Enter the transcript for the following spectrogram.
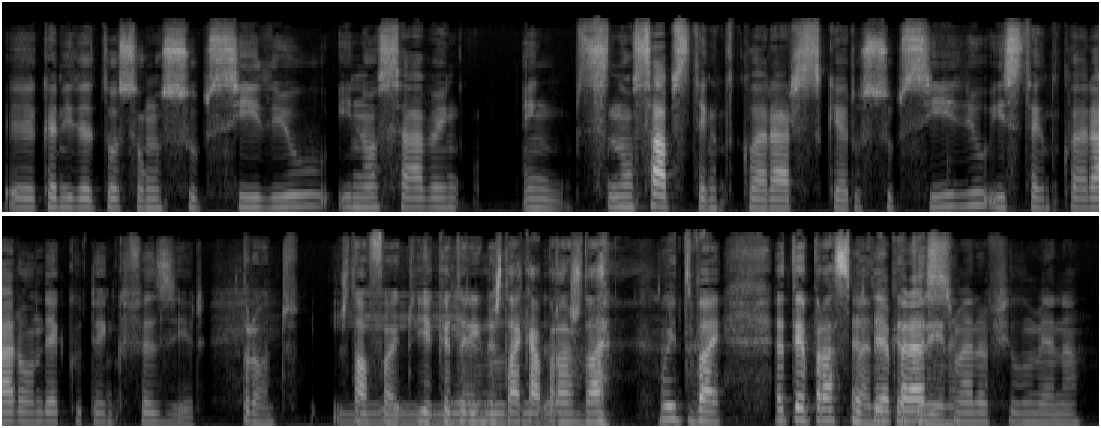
eh, candidatou-se a um subsídio e não sabem em, se não sabe se tem que declarar sequer o subsídio e se tem que declarar onde é que o tem que fazer. Pronto, está e, feito. E a Catarina e a está cá para ajudar. Muito bem. Até para a semana, Até Catarina. para a semana, Filomena.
